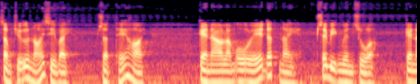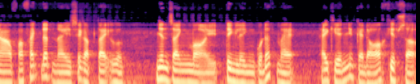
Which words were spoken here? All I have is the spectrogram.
Dòng chữ nói gì vậy? Giật thế hỏi. Kẻ nào làm ô uế đất này Sẽ bị nguyền rủa. Kẻ nào phá phách đất này sẽ gặp tai ương. Nhân danh mọi tinh linh của đất mẹ Hãy khiến những kẻ đó khiếp sợ.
